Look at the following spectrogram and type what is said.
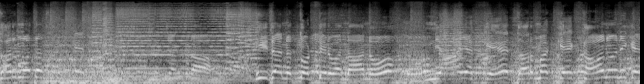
ಧರ್ಮದ ಇದನ್ನು ತೊಟ್ಟಿರುವ ನಾನು ನ್ಯಾಯಕ್ಕೆ, ಧರ್ಮಕ್ಕೆ, ಕಾನೂನಿಗೆ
